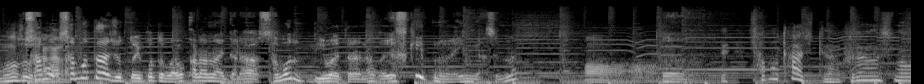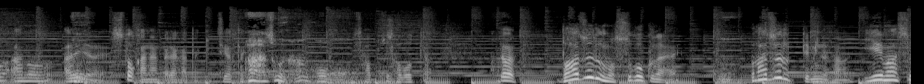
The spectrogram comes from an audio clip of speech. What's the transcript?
ものすごいサボタージュという言葉わからないから、サボるって言われたらなんかエスケープのような意味がするな。ああうん。えサボタージュってなんかフランスのあのあれじゃない、ストかなんかなかったっけ？違ったっけ？ああ、そうなん？おうおう。サボサボった。だからバズるもすごくない？バズるって皆さん言えます？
